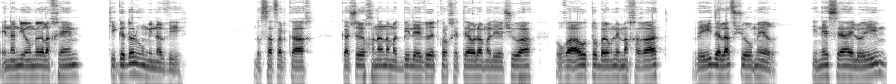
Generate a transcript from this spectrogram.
הן אני אומר לכם, כי גדול הוא מנביא. נוסף על כך, כאשר יוחנן המטביל העביר את כל חטאי העולם על ישוע, הוא ראה אותו ביום למחרת, והעיד עליו שאומר, הנה שא האלוהים,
